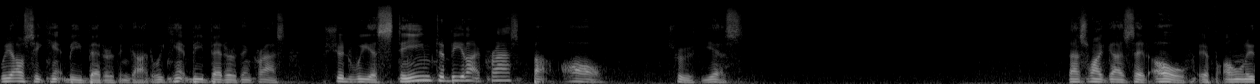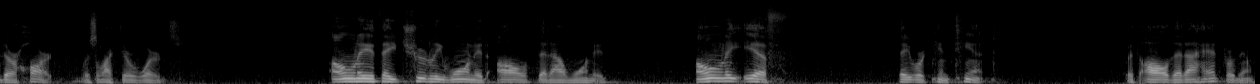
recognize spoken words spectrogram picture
We also can't be better than God. We can't be better than Christ. Should we esteem to be like Christ? By all truth, yes. That's why God said, Oh, if only their heart was like their words. Only if they truly wanted all that I wanted. Only if they were content with all that I had for them.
